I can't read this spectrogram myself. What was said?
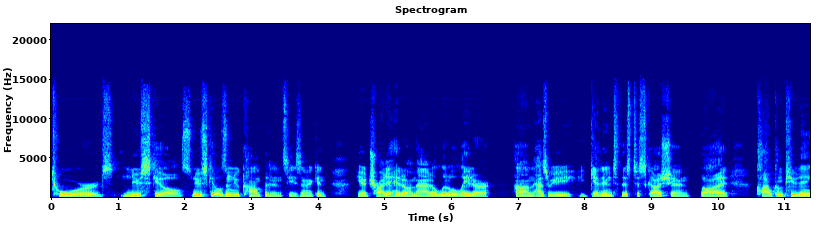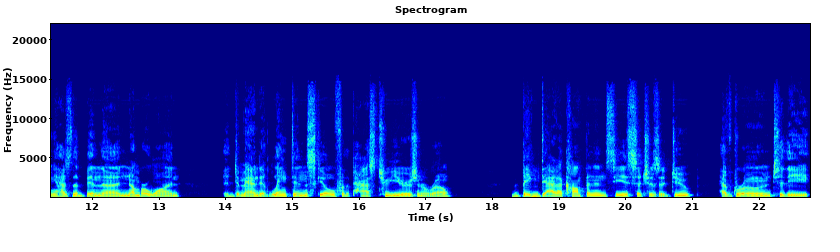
towards new skills, new skills and new competencies. And I can, you know, try to hit on that a little later um, as we get into this discussion. But cloud computing has the, been the number one demanded LinkedIn skill for the past two years in a row big data competencies such as Hadoop have grown to the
